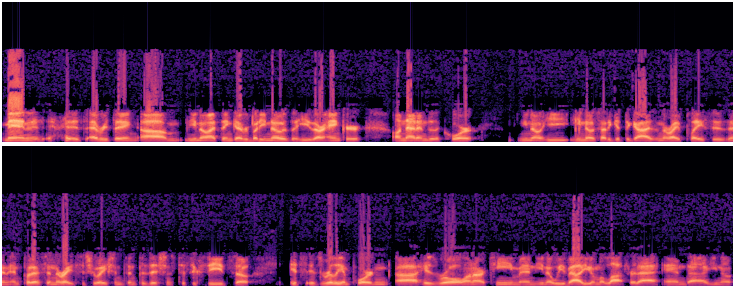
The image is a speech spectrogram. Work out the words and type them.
Man, it, it's everything. Um, you know, I think everybody knows that he's our anchor on that end of the court you know he he knows how to get the guys in the right places and, and put us in the right situations and positions to succeed. So it's it's really important uh, his role on our team, and you know we value him a lot for that. And uh, you know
